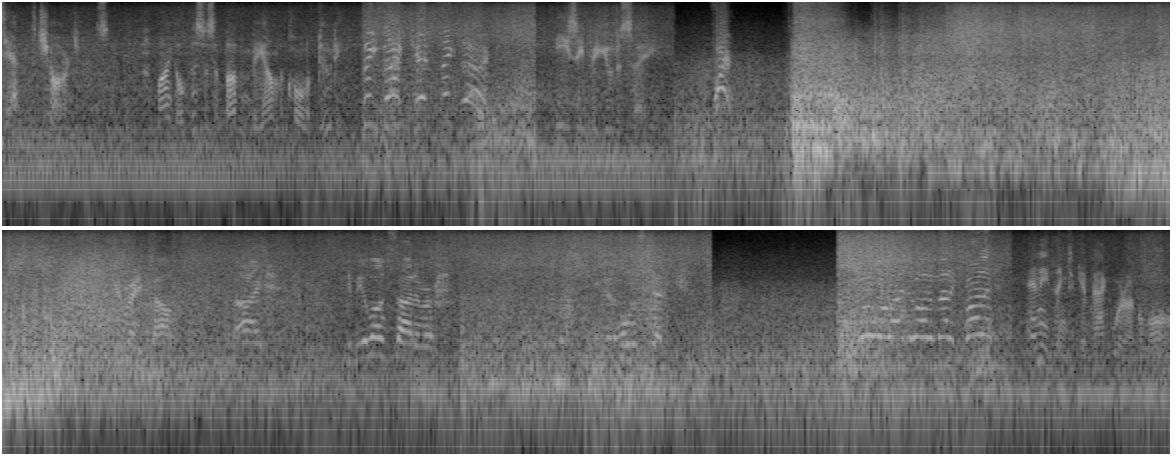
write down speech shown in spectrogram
Depth charges. Michael, this is above and beyond the call of duty. Zigzag, KITT, zigzag! Easy for you to say. Fire! Get ready, pal. All right. Get me alongside of her. You gotta hold her steady. You override the automatic pilot? Anything to get back where I belong.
